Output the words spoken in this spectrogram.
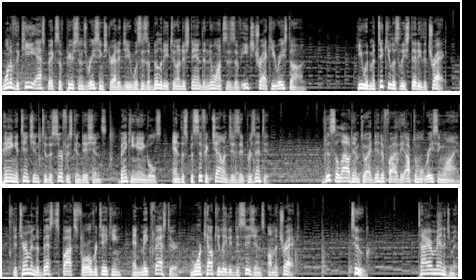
One of the key aspects of Pearson's racing strategy was his ability to understand the nuances of each track he raced on. He would meticulously study the track, paying attention to the surface conditions, banking angles, and the specific challenges it presented. This allowed him to identify the optimal racing line, determine the best spots for overtaking, and make faster, more calculated decisions on the track. 2. Tire management.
